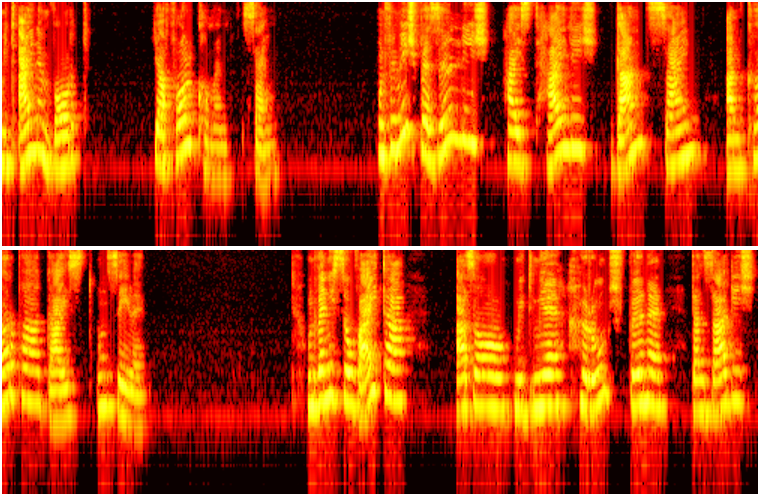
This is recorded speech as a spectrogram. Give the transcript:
Mit einem Wort, ja vollkommen sein. Und für mich persönlich heißt heilig ganz sein an Körper, Geist und Seele. Und wenn ich so weiter also mit mir rumspinne, dann sage ich,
